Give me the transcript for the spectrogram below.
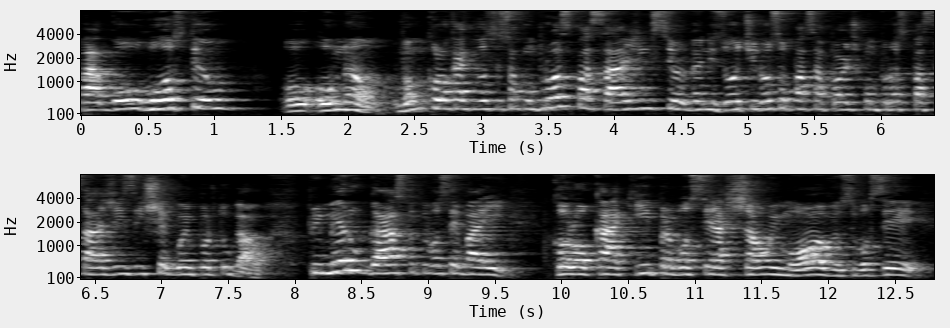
pagou o hostel ou, ou não. Vamos colocar que você só comprou as passagens, se organizou, tirou seu passaporte, comprou as passagens e chegou em Portugal. Primeiro gasto que você vai colocar aqui para você achar um imóvel, se você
